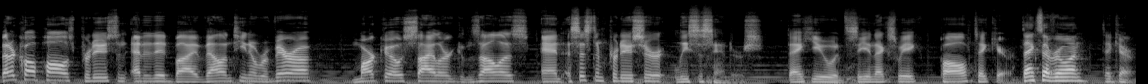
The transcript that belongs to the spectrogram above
Better Call Paul is produced and edited by Valentino Rivera, Marco Seiler Gonzalez, and assistant producer Lisa Sanders. Thank you and see you next week. Paul, take care. Thanks, everyone. Take care.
